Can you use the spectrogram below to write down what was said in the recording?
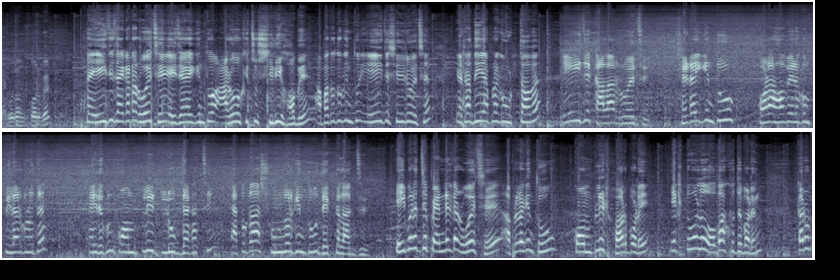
উদ্বোধন করবেন। তা এই যে জায়গাটা রয়েছে এই জায়গায় কিন্তু আরও কিছু সিঁড়ি হবে। আপাতত কিন্তু এই যে সিঁড়ি রয়েছে এটা দিয়ে আপনাকে উঠতে হবে। এই যে কালার রয়েছে সেটাই কিন্তু করা হবে এরকম পিলারগুলোতে। এই দেখুন কমপ্লিট লুক দেখাচ্ছি। এতটা সুন্দর কিন্তু দেখতে লাগছে। এইবারের যে প্যান্ডেলটা রয়েছে, আপনারা কিন্তু কমপ্লিট হওয়ার পরে একটু হলেও অবাক হতে পারেন। কারণ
